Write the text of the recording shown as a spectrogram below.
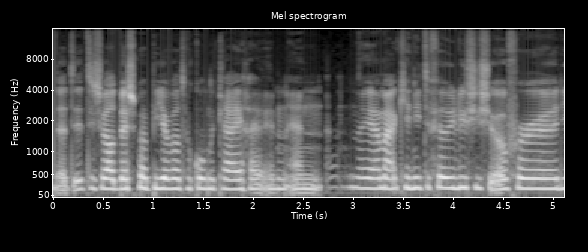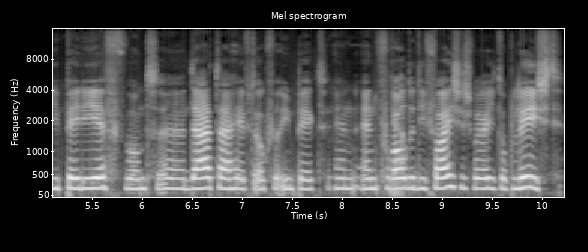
het, het is wel het beste papier wat we konden krijgen. En, en nou ja, maak je niet te veel illusies over eh, die PDF, want eh, data heeft ook veel impact. En, en vooral Ja. de devices waar je het op leest.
